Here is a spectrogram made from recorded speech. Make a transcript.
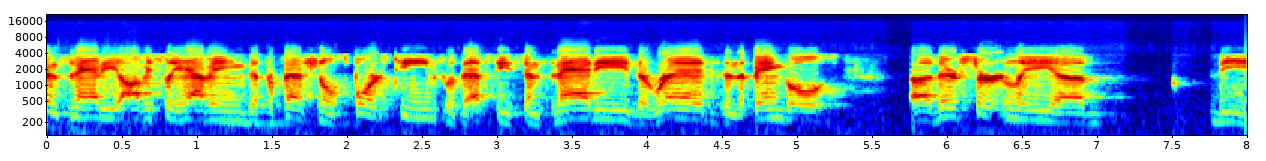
Cincinnati obviously having the professional sports teams with FC Cincinnati, the Reds, and the Bengals. Uh, they're certainly uh, the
